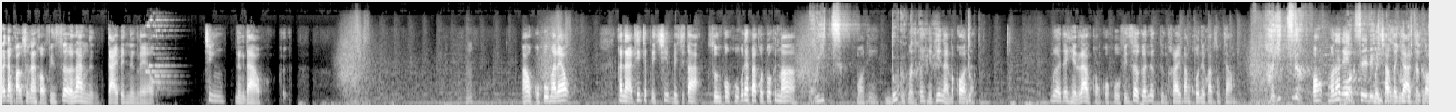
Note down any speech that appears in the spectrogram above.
ระดับความชำนาญของฟินเซอร์ร่างหนึ่งกลายเป็นหนึ่งแล้ว ชิงหนึ่งดาวอา้าวโกคูมาแล้ว ขณะที่จะปลิดชีพเบจิต้าซุนโกคูก็ได้ปรากฏตัวขึ้นมา หมอนี่เหมือนเคยเห็นที่ไหนมาก่อนนะ เมื่อได้เห็นร่างของโกคูฟินเซอร์ก็นึกถึงใครบางคนในความทรงจำ อ๋อหมอท่านเอง เหมือนชาวสยามที่ต่อ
